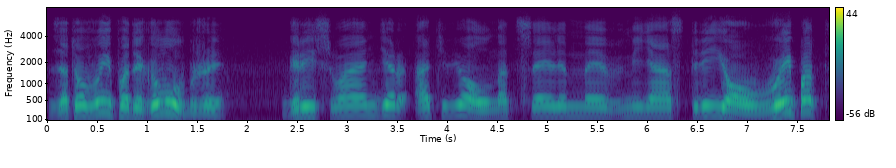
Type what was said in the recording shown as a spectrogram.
зато выпады глубже. Грисвандер отвел нацеленное в меня острие. Выпад —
